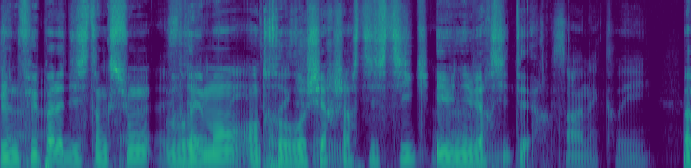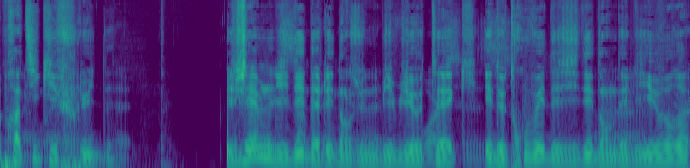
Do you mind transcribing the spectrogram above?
je ne fais pas la distinction vraiment entre recherche artistique et universitaire. Ma pratique est fluide. J'aime l'idée d'aller dans une bibliothèque et de trouver des idées dans des livres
